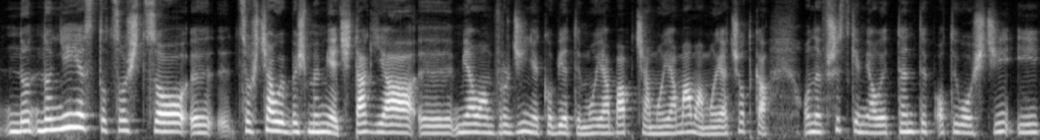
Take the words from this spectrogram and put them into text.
no, no nie jest to coś, co, y, co chciałybyśmy mieć, tak? Ja y, miałam w rodzinie kobiety, moja babcia, moja mama, moja ciotka, one wszystkie miały ten typ otyłości i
